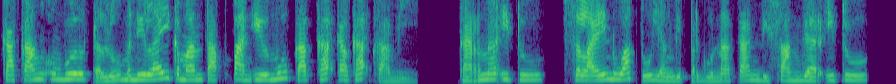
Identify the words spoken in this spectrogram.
Kakang Umbul Telu menilai kemantapan ilmu kakak-kakak kami. Karena itu, selain waktu yang dipergunakan di sanggar itu,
